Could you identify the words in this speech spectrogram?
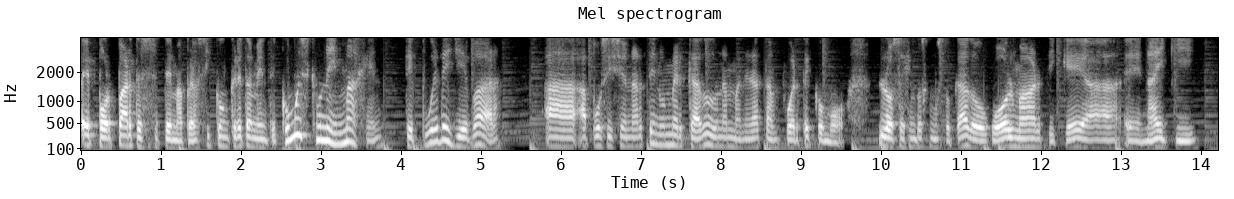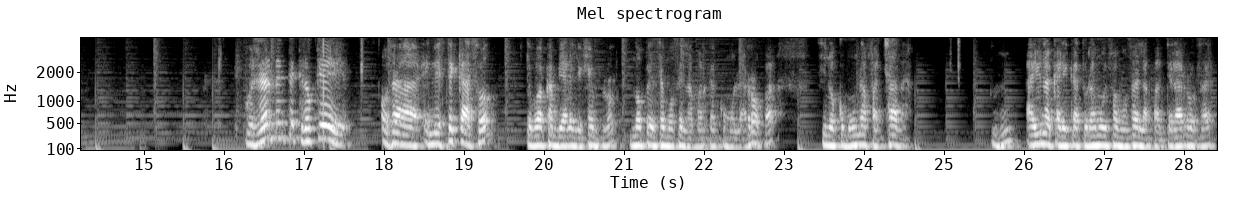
eh, por partes ese tema, pero así concretamente, ¿cómo es que una imagen te puede llevar a, posicionarte en un mercado de una manera tan fuerte como los ejemplos que hemos tocado, Walmart, Ikea, eh, Nike, pues realmente creo que, o sea, en este caso, te voy a cambiar el ejemplo, no pensemos en la marca como la ropa, sino como una fachada. Hay una caricatura muy famosa de la Pantera Rosa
